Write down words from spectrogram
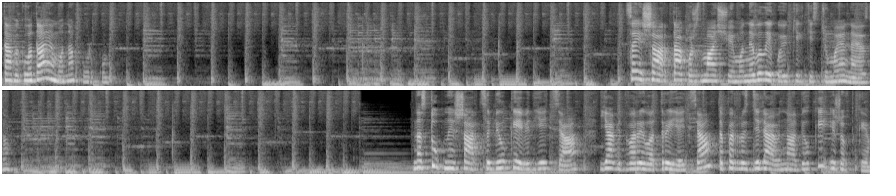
Та викладаємо на курку. Цей шар також змащуємо невеликою кількістю майонезу. Наступний шар це білки від яйця. Я відварила 3 яйця, тепер розділяю на білки і жовтки.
